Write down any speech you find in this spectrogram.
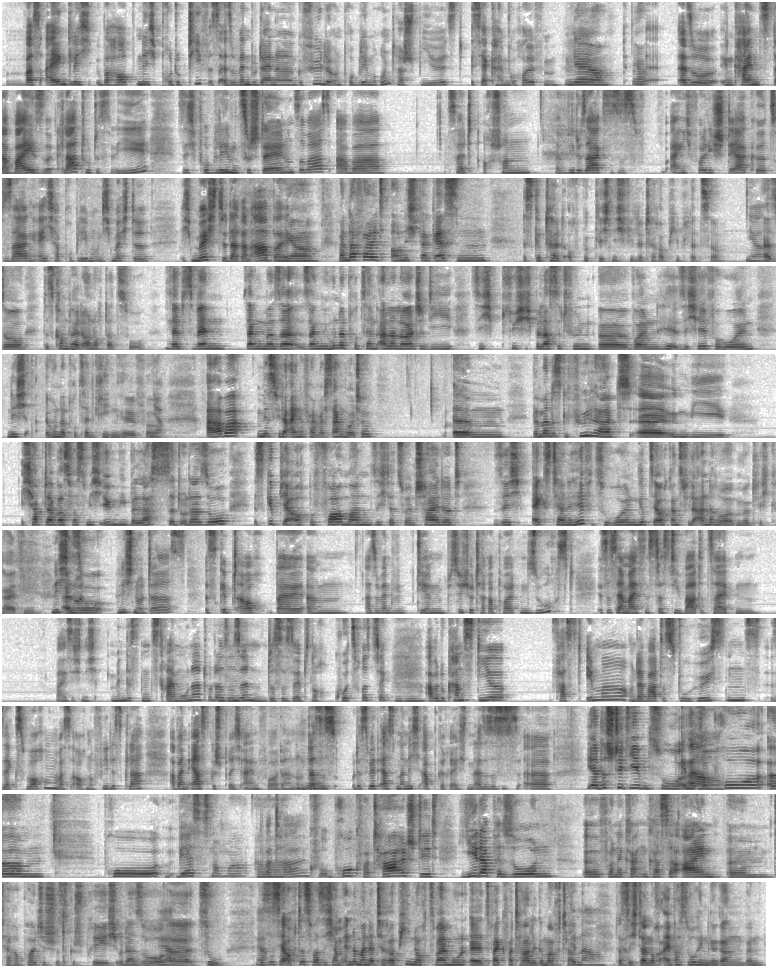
was eigentlich überhaupt nicht produktiv ist. Also wenn du deine Gefühle und Probleme runterspielst, ist ja keinem geholfen. Ja, ja. ja. Also in keinster Weise. Klar tut es weh, sich Problemen zu stellen und sowas, aber es ist halt auch schon, wie du sagst, es ist eigentlich voll die Stärke zu sagen, ey, ich habe Probleme und ich möchte, ich möchte daran arbeiten. Ja, man darf halt auch nicht vergessen, es gibt halt auch wirklich nicht viele Therapieplätze. Ja. Also das kommt halt auch noch dazu. Ja. Selbst wenn, sagen wir mal, sagen wir 100% aller Leute, die sich psychisch belastet fühlen, äh, wollen hi sich Hilfe holen, nicht 100% kriegen Hilfe. Ja. Aber mir ist wieder eingefallen, was ich sagen wollte. Ähm, wenn man das Gefühl hat, äh, irgendwie, ich habe da was, was mich irgendwie belastet oder so. Es gibt ja auch, bevor man sich dazu entscheidet, sich externe Hilfe zu holen, gibt es ja auch ganz viele andere Möglichkeiten. Nicht, also, nur, nicht nur das, es gibt auch bei, ähm, also wenn du dir einen Psychotherapeuten suchst, ist es ja meistens, dass die Wartezeiten, weiß ich nicht, mindestens drei Monate oder mhm. so sind. Das ist selbst noch kurzfristig. Mhm. Aber du kannst dir fast immer und erwartest du höchstens sechs Wochen, was auch noch viel ist, klar, aber ein Erstgespräch einfordern. Und das ist, das wird erstmal nicht abgerechnet. Also das ist. Äh, ja, das steht jedem zu. Genau. Also pro, ähm, pro, wie heißt das nochmal? Äh, Quartal? Äh, pro Quartal steht jeder Person äh, von der Krankenkasse ein ähm, therapeutisches Gespräch oder so ja. äh, zu. Das ist ja auch das, was ich am Ende meiner Therapie noch zwei, Mon äh, zwei Quartale gemacht habe. Genau. Dass ich dann noch einfach so hingegangen bin.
